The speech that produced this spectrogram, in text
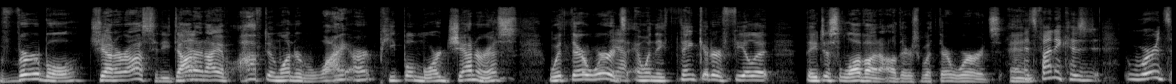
verbal generosity. Donna Yeah. and I have often wondered why aren't people more generous with their words? Yeah. And when they think it or feel it, they just love on others with their words. And it's funny because words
